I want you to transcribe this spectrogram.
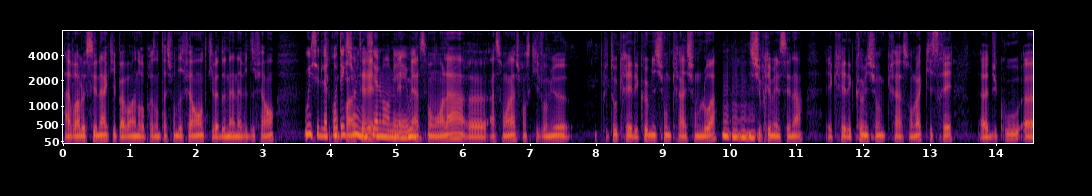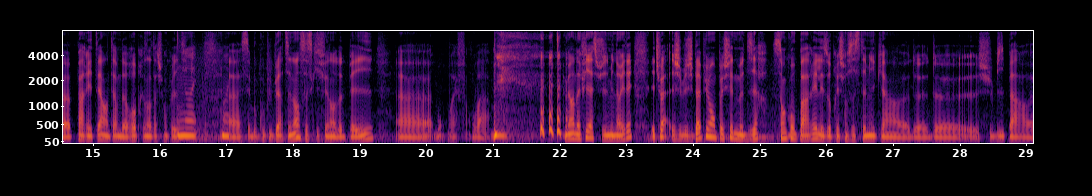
avoir le Sénat qui peut avoir une représentation différente, qui va donner un avis différent, Oui, c'est de la protection initialement, mais, oui. à ce moment-là, euh, à ce moment-là, je pense qu'il vaut mieux plutôt créer des commissions de création de loi, Mm, mm, mm. supprimer le Sénat et créer des commissions de création de loi qui seraient euh, du coup euh, paritaires en termes de représentation politique. Ouais. Ouais. Euh, c'est beaucoup plus pertinent, c'est ce qui fait dans d'autres pays. Bon, bref, on va. Mais en effet, il y a ce sujet de minorité. Et tu vois, j'ai pas pu m'empêcher de me dire, sans comparer les oppressions systémiques hein, de, de- subies par, euh,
